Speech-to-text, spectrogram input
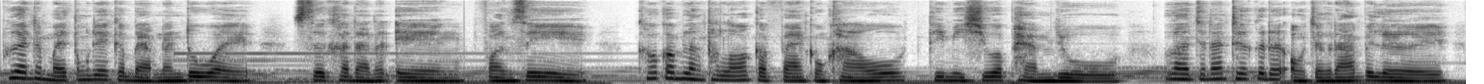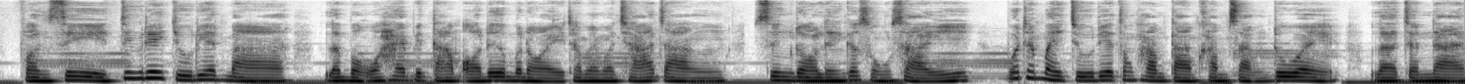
เพื่อนทำไมต้องเรียกกันแบบนั้นด้วยซึ่งขณะนั้นเองฟอนซี่เขากำลังทะเลาะกับแฟนของเขาที่มีชื่อว่าแพมอยู่หลังจากนั้นเธอก็เดินออกจากร้านไปเลยฟอนซี่จึงเรียกจูเลียตมา แล้วบอกว่าให้ไปตามออเดอร์มาหน่อยทำไมมันช้าจัง ซึ่งโรเลนก็สงสัย ว่าทำไมจูเลียตต้องทำตามคำสั่งด้วย หลังจากนั้น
